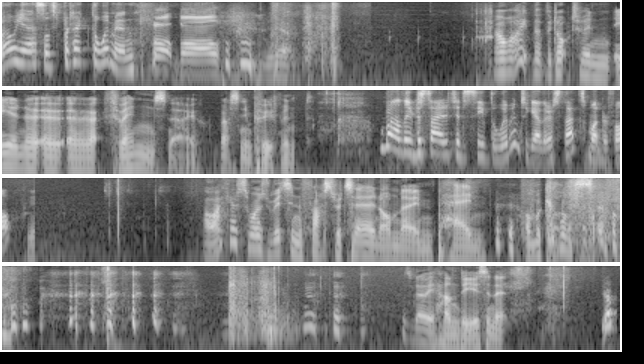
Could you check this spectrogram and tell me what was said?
Oh yes, let's protect the women. Football. Yeah. I like that the Doctor and Ian are, are, are friends now. That's an improvement. Well, they've decided to deceive the women together, so that's wonderful. Yeah. I like how someone's written fast return on there in um, pen on the console. It's very handy, isn't it? Yep.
